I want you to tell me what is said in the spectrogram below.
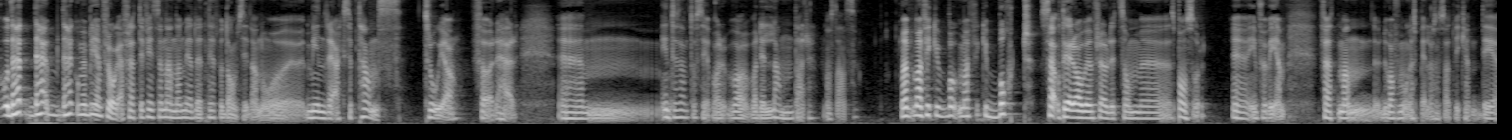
och det här, det, här, det här kommer bli en fråga för att det finns en annan medvetenhet på damsidan och mindre acceptans tror jag, för det här. Eh, intressant att se var, var, var, det landar någonstans. Man, man, fick ju, man fick ju bort Saudiarabien för övrigt som eh, sponsor eh, inför VM. För att man, det var för många spelare som sa att vi kan, det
